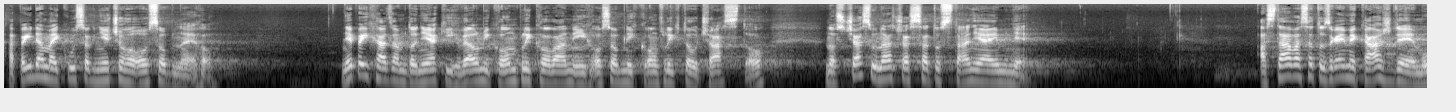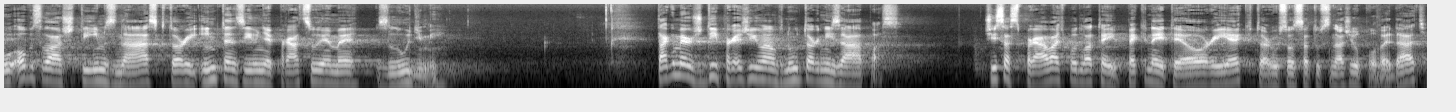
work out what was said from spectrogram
A pridám aj kúsok niečoho osobného – Neprichádzam do nejakých veľmi komplikovaných osobných konfliktov často, no z času na čas sa to stane aj mne. A stáva sa to zrejme každému, obzvlášť tým z nás, ktorí intenzívne pracujeme s ľuďmi. Takmer vždy prežívam vnútorný zápas. Či sa správať podľa tej peknej teórie, ktorú som sa tu snažil povedať,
